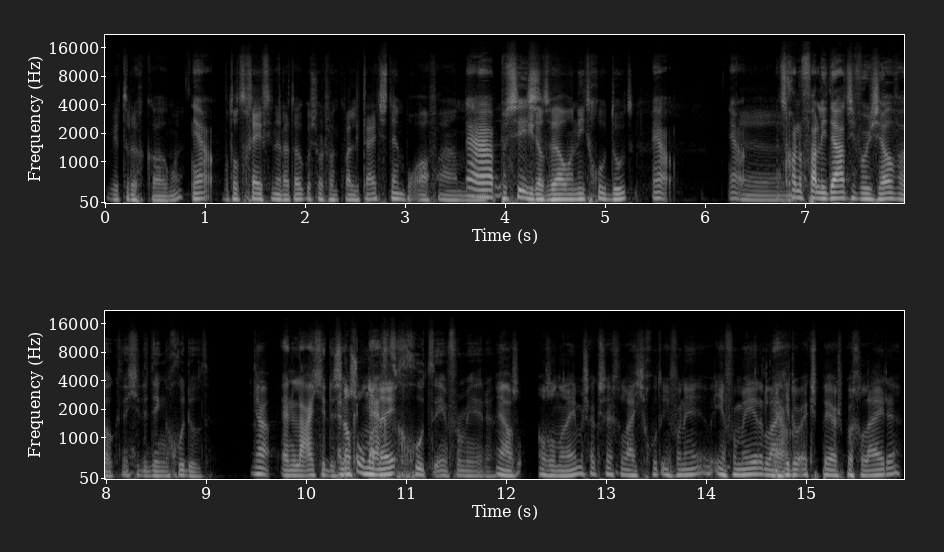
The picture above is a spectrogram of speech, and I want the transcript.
weer terugkomen. Ja, Want dat geeft inderdaad ook een soort van kwaliteitsstempel af aan ja precies. wie dat wel en niet goed doet. Ja. Ja. Eh, Het is gewoon een validatie voor jezelf ook, dat je de dingen goed doet. Ja. En laat je dus En als echt goed informeren. ja, als, als ondernemer zou ik zeggen, laat je goed informe- informeren. Laat Ja. je door experts begeleiden.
